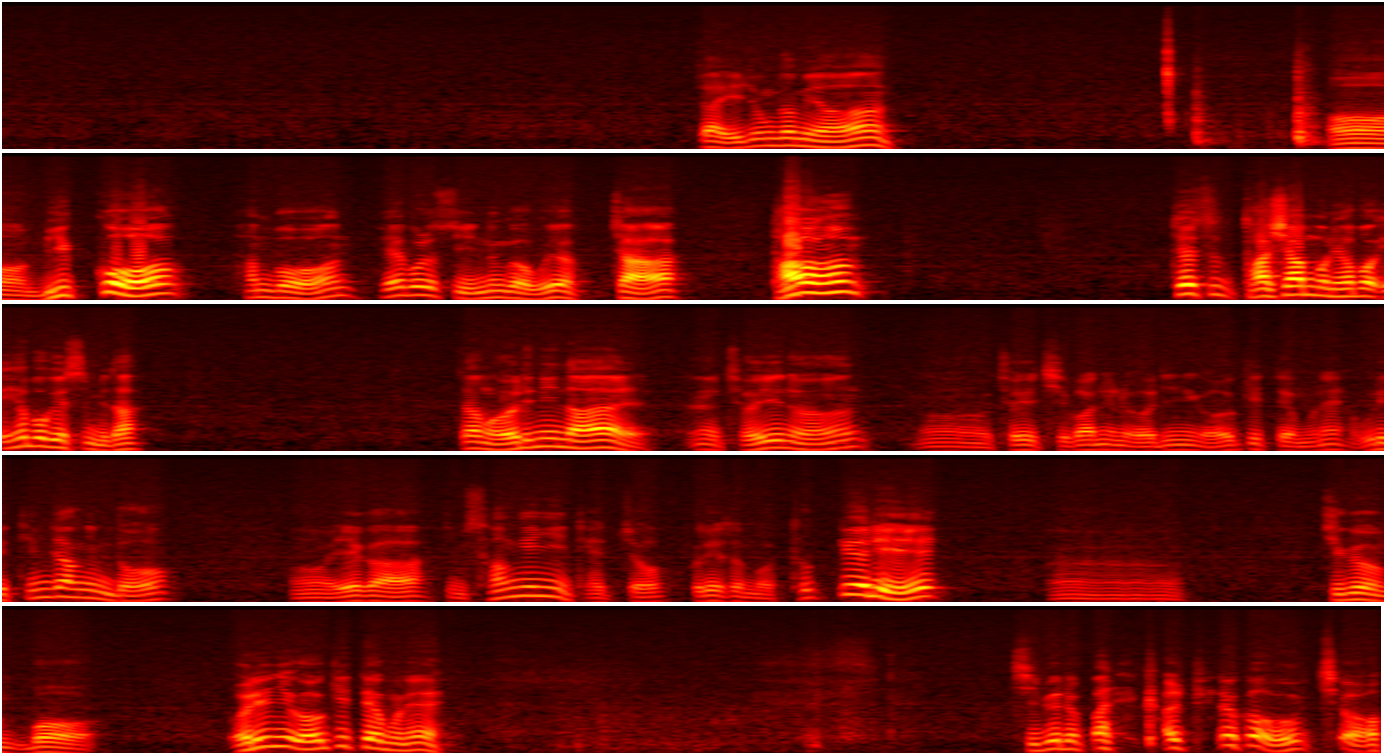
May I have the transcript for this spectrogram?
자, 이 정도면, 어, 믿고 한번 해볼 수 있는 거고요. 자, 다음 테스트 다시 한번 해보, 해보겠습니다. 자, 뭐 어린이날 예, 저희는 어, 저희 집안에는 어린이가 없기 때문에 우리 팀장님도 어, 얘가 지금 성인이 됐죠. 그래서 뭐 특별히 어, 지금 뭐 어린이가 없기 때문에 집에를 빨리 갈 필요가 없죠.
